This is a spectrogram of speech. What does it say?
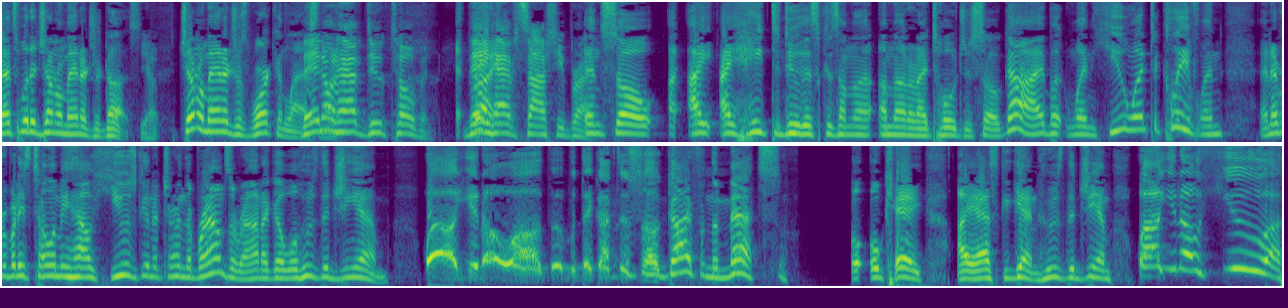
That's what a general manager does. Yep. General manager's working last They don't night. have Duke Tobin. They Right. have Sashi Brown. And so I, I hate to do this because I'm not I'm not an I told you so guy, but when Hue went to Cleveland and everybody's telling me how Hue's going to turn the Browns around, I go, well, who's the GM? Well, you know, uh, they got this uh, guy from the Mets. Okay, I ask again, who's the GM? Well, you know, Hue. Uh,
